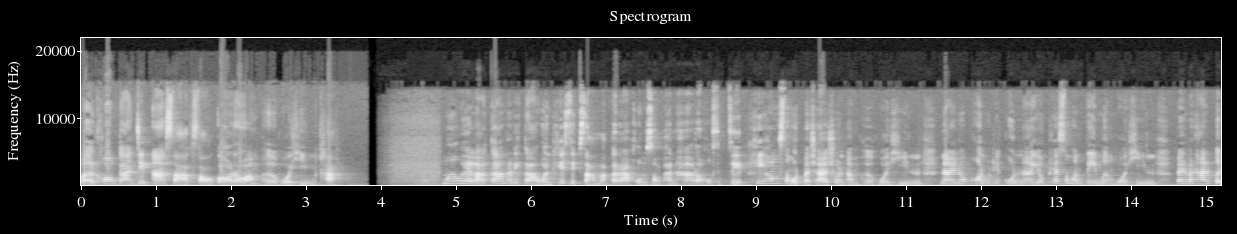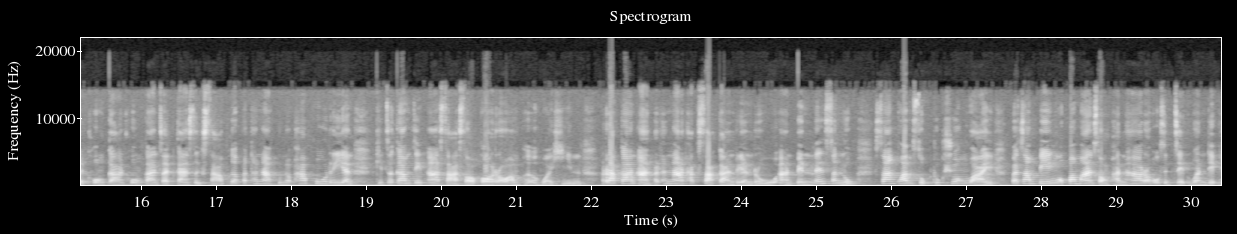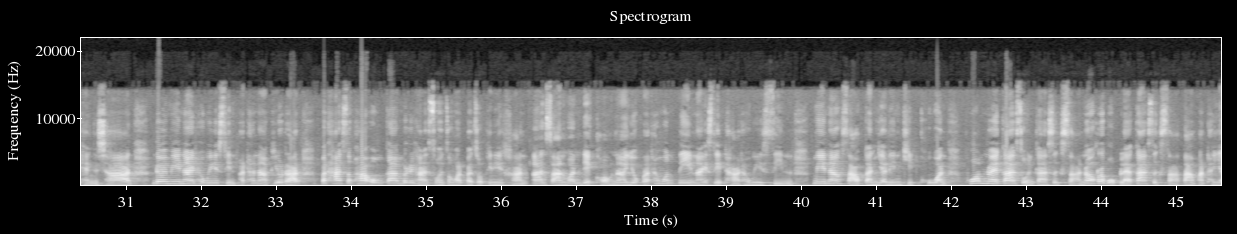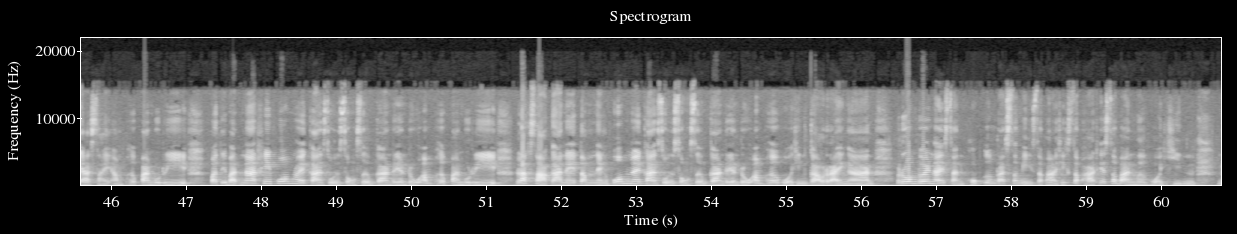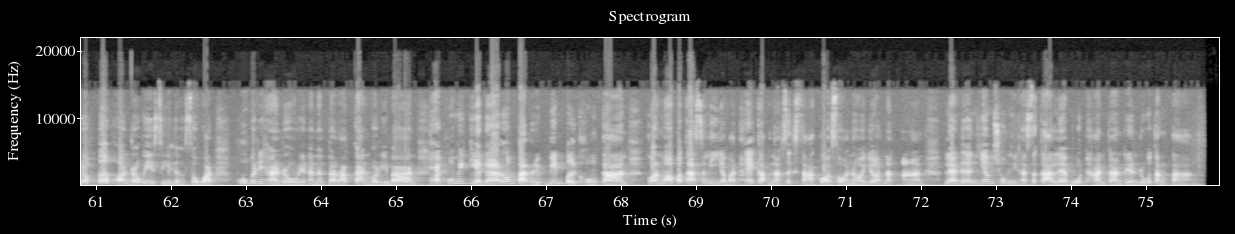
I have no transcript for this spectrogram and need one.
เปิดโครงการจิตอาสาสกรอำเภอหัวหินค่ะ เมื่อเวลา 9 นาฬิกาวันที่ 13 มกราคม 2567 ที่ห้องสมุดประชาชนอำเภอหัวหิน นายนพพรวุฒิกุลนายกเทศมนตรีเมืองหัวหิน เป็นประธานเปิดโครงการโครงการจัดการศึกษาเพื่อพัฒนาคุณภาพผู้เรียน กิจกรรมจิตอาสาสกรอำเภอหัวหิน รักการอ่านพัฒนาทักษะการเรียนรู้อ่านเป็นเล่นสนุก สร้างความสุขทุกช่วงวัย ประจำปีงบประมาณ 2567 วันเด็กแห่งชาติ โดยมีนายทวีสินพัฒนาพิรัตประธานสภาองค์การบริหารส่วนจังหวัดประจวบคีรีขันธ์อ่านสารวันเด็กของนายกรัฐมนตรีนายเศรษฐาทวีสิน มีนางสาวกัญญาลินคิดควรผู้อำนวยการศูนย์การศึกษานอกระบบ และการศึกษาตามอัธยาศัยอำเภอปานบุรี ปฏิบัติหน้าที่ผู้อำนวยการศูนย์ส่งเสริมการเรียนรู้อำเภอปานบุรี รักษาการในตำแหน่งผู้อำนวยการศูนย์ส่งเสริมการเรียนรู้อำเภอหัวหินกล่าวรายงาน ร่วมด้วยนายสันพบอึ้งรัศมีสมาชิกสภาเทศบาลเมืองหัวหิน ดรพรรวีสีเหลืองสวัสดิ์ผู้บริหารโรงเรียนอนันตรักษ์การการบริบาลแขกผู้มีเกียรติได้ร่วมตัดริบบิ้นเปิดโครงการ ก่อนมอบประกาศนียบัตรให้กับนักศึกษากศนยอดนักอ่าน และเดินเยี่ยมชมนิทรรศการและบูธฐานการเรียนรู้ต่างๆ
